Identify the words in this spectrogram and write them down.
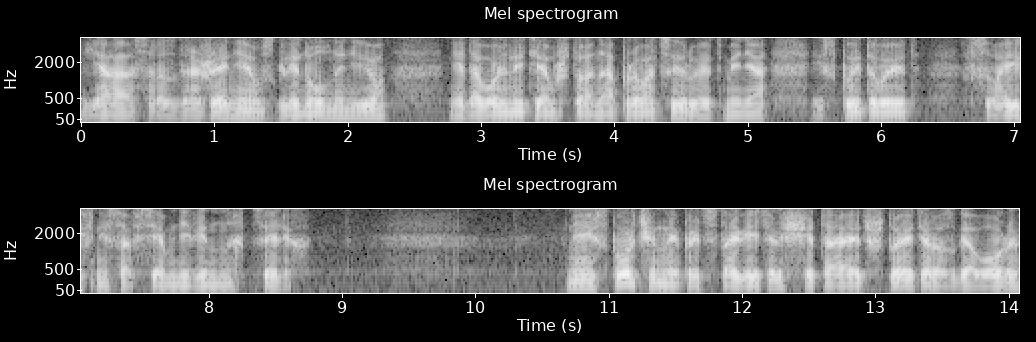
Я с раздражением взглянул на нее, недовольный тем, что она провоцирует меня, испытывает в своих не совсем невинных целях. Неиспорченный представитель считает, что эти разговоры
